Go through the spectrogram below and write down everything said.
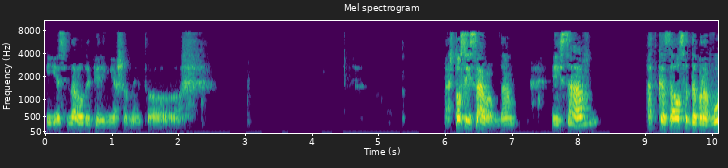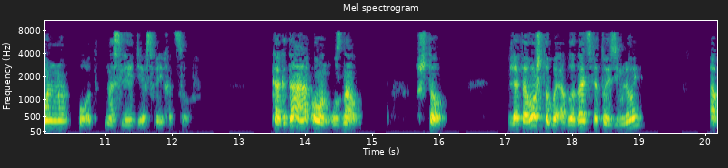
и если народы перемешаны, то... А что с Исавом? Да? Исав отказался добровольно от наследия своих отцов. Когда он узнал, что для того, чтобы обладать святой землей, а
